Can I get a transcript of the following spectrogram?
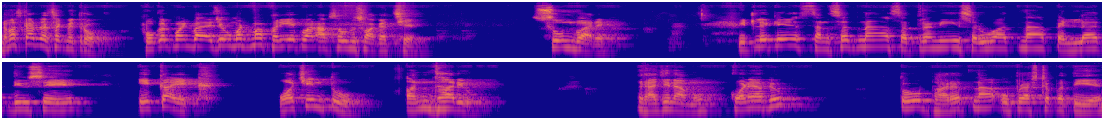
નમસ્કાર દર્શક મિત્રો. ફોકલ પોઈન્ટ બાય અજય ઉમટમાં ફરી એકવાર આપ સૌનું સ્વાગત છે. સોમવારે. એટલે કે સંસદના સત્રની શરૂઆતના પહેલા દિવસે એકાએક ઓચિંતું અંધાર્યું રાજીનામું કોણે આપ્યું? તો ભારતના ઉપરાષ્ટ્રપતિએ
